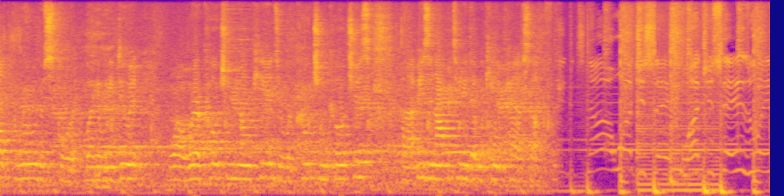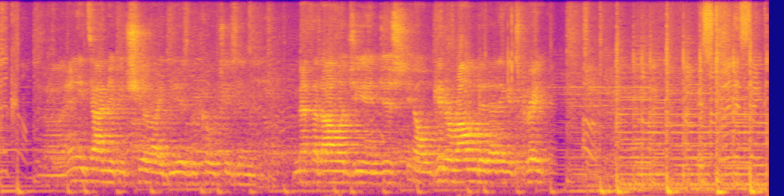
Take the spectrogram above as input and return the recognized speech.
Help grow the sport, whether we do it while we're coaching young kids or we're coaching coaches, uh, is an opportunity that we can't pass up. It's not what you say, what you say is way to come. Uh, anytime you can share ideas with coaches and methodology and just, you know, get around it, I think it's great. It's 20 seconds.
